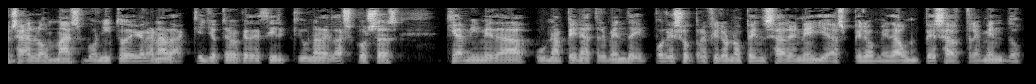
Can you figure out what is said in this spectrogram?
o sea, lo más bonito de Granada, que yo tengo que decir que una de las cosas que a mí me da una pena tremenda y por eso prefiero no pensar en ellas, pero me da un pesar tremendo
